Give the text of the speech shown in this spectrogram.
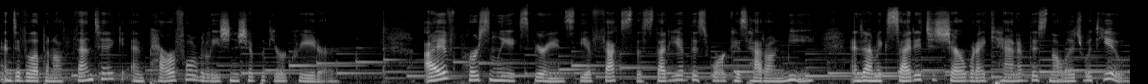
and develop an authentic and powerful relationship with your Creator. I have personally experienced the effects the study of this work has had on me, and I'm excited to share what I can of this knowledge with you.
